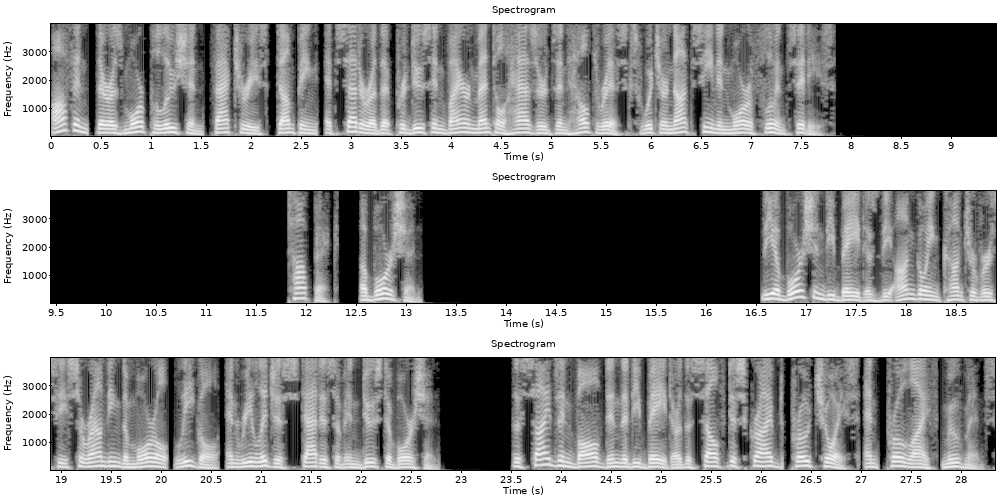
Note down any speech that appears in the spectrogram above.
Often, there is more pollution, factories, dumping, etc. that produce environmental hazards and health risks which are not seen in more affluent cities. Abortion The abortion debate is the ongoing controversy surrounding the moral, legal, and religious status of induced abortion. The sides involved in the debate are the self-described pro-choice and pro-life movements.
